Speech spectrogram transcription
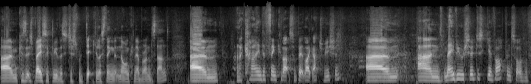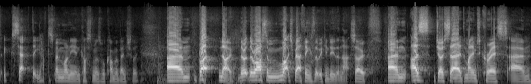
because um, it's basically this just ridiculous thing that no one can ever understand. Um, and I kind of think that's a bit like attribution. Um, and maybe we should just give up and sort of accept that you have to spend money and customers will come eventually. Um, but no, there, there are some much better things that we can do than that. So, um, as Joe said, my name's Kris. Um,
